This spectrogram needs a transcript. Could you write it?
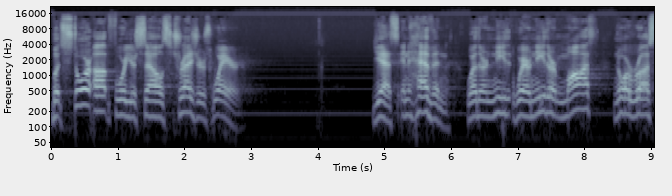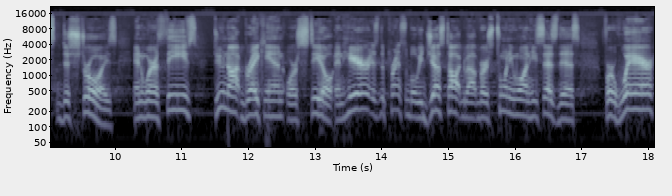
But store up for yourselves treasures where? Yes, in heaven, whether neither, where neither moth nor rust destroys, and where thieves do not break in or steal. And here is the principle we just talked about, verse 21. He says this For where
